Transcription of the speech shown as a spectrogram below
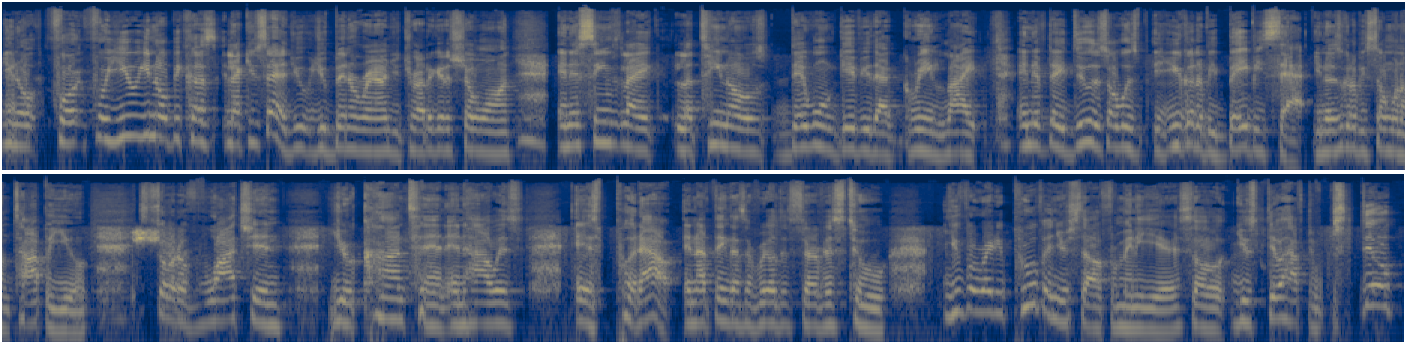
you know, for for you, you know, because like you said, you you've been around, you try to get a show on, and it seems like Latinos they won't give you that green light, and if they do, it's always you're gonna be babysat. You know, there's gonna be someone on top of you, sort of watching your content and how it's is put out, and I think that's a real disservice to. You've already proven yourself for many years, so you still have to still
